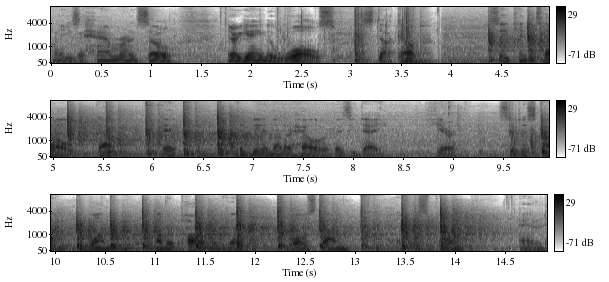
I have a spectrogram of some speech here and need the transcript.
I use a hammer, and so they're getting the walls stuck up so you can tell that it could be another hell of a busy day here. So just got one other part of the walls done at this point, and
